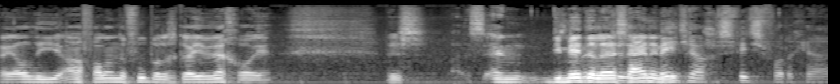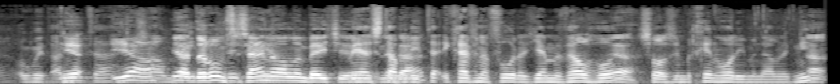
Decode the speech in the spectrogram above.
kan je al die aanvallende voetballers kan je weggooien. Dus en die ze middelen zijn er niet. een beetje al geswitcht vorig jaar, ook met Anita. Ja, ja, ja daarom, ze zijn al een beetje meer stabiliteit. Ik ga even naar voren dat jij me wel hoort, ja. zoals in het begin hoorde je me namelijk niet.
